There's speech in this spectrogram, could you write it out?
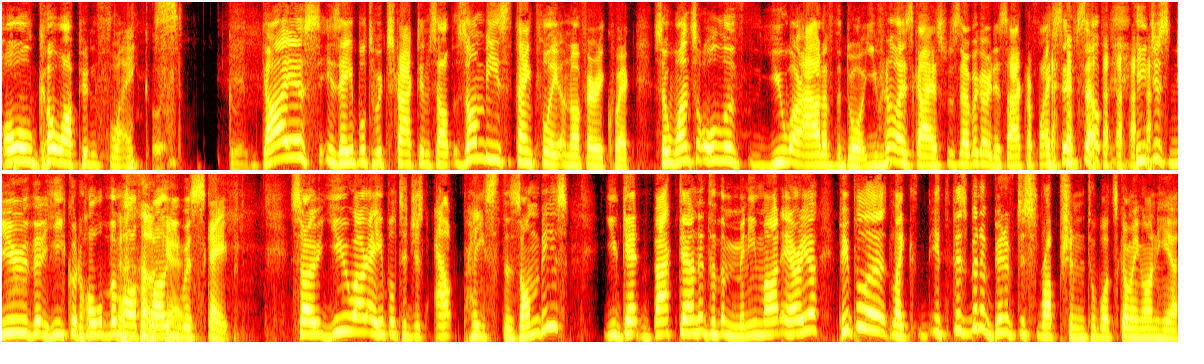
all go up in flames. Good. Gaius is able to extract himself. Zombies, thankfully, are not very quick. So once all of you are out of the door, you realize Gaius was never going to sacrifice himself. he just knew that he could hold them off while Okay. you escaped. So you are able to just outpace the zombies. You get back down into the mini mart area. People are like, it, there's been a bit of disruption to what's going on here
